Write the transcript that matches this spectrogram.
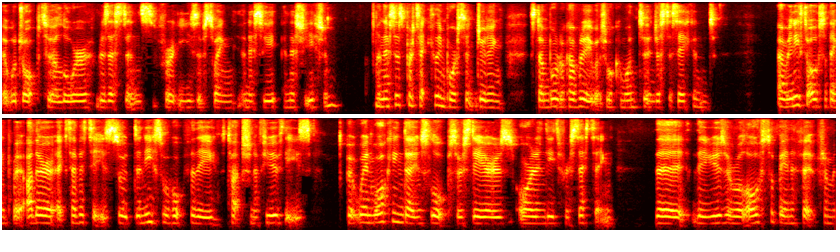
it will drop to a lower resistance for ease of swing initi initiation. And this is particularly important during stumble recovery, which we'll come on to in just a second. And we need to also think about other activities. So Denise will hopefully touch on a few of these, but when walking down slopes or stairs, or indeed for sitting, the, the user will also benefit from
